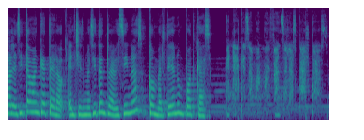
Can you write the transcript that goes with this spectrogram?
Chalecito banquetero, el chismecito entre vecinas convertido en un podcast en el que somos muy fans de las cartas.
